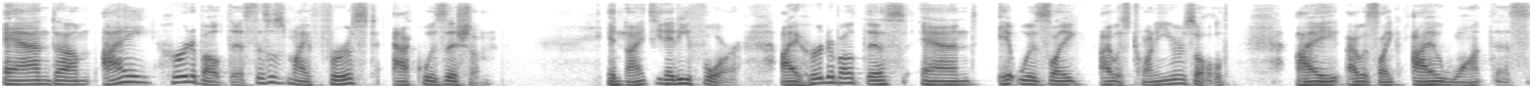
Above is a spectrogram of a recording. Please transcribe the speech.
And um, i heard about this. This was my first acquisition in 1984 i heard about this and it was like i was 20 years old i i was like i want this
